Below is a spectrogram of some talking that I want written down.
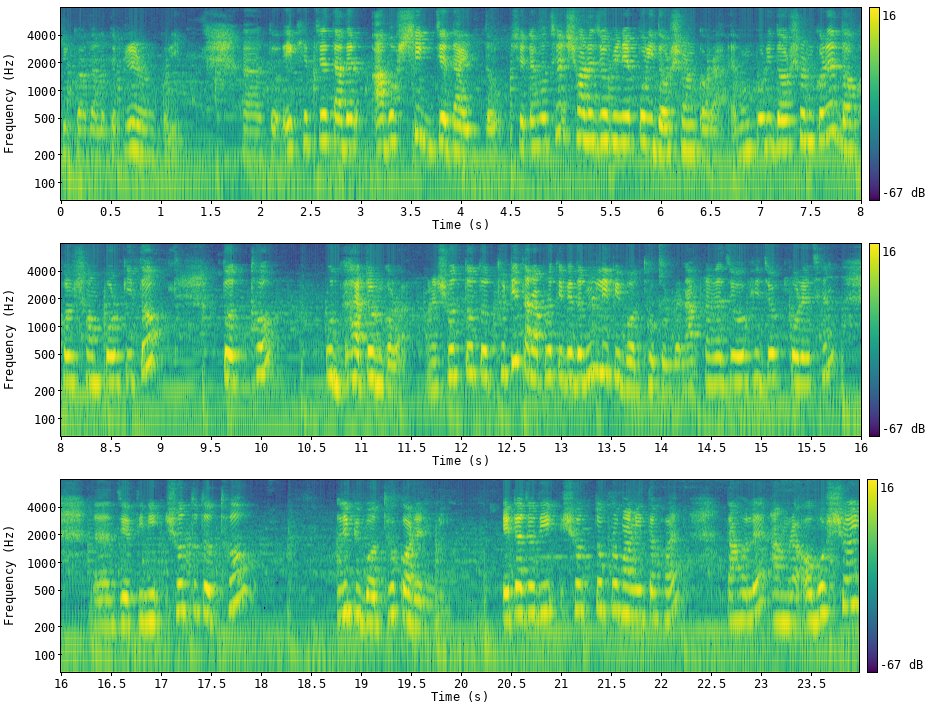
বিজ্ঞ আদালতে প্রেরণ করি। তো এক্ষেত্রে তাদের আবশ্যিক যে দায়িত্ব সেটা হচ্ছে সরজমিনে পরিদর্শন করা এবং পরিদর্শন করে দখল সম্পর্কিত তথ্য উদ্ঘাটন করা। মানে সত্য তথ্যটি তারা প্রতিবেদনে লিপিবদ্ধ করবেন। আপনারা যে অভিযোগ করেছেন যে তিনি সত্য তথ্য লিপিবদ্ধ করেননি। এটা যদি সত্য প্রমাণিত হয়, তাহলে আমরা অবশ্যই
